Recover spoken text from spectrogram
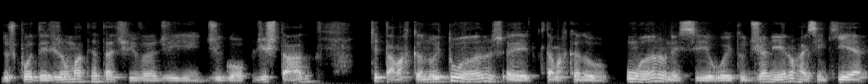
dos poderes numa tentativa de, de golpe de Estado que está marcando oito anos, é, que está marcando um ano nesse 8 de janeiro, assim, que é,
